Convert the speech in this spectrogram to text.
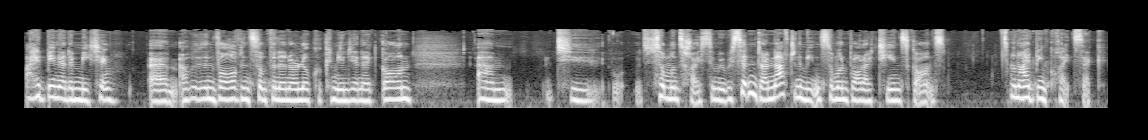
I had been at a meeting. Um, I was involved in something in our local community, and I'd gone um, to someone's house, and we were sitting down. After the meeting, someone brought out tea and scones, and I'd been quite sick.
